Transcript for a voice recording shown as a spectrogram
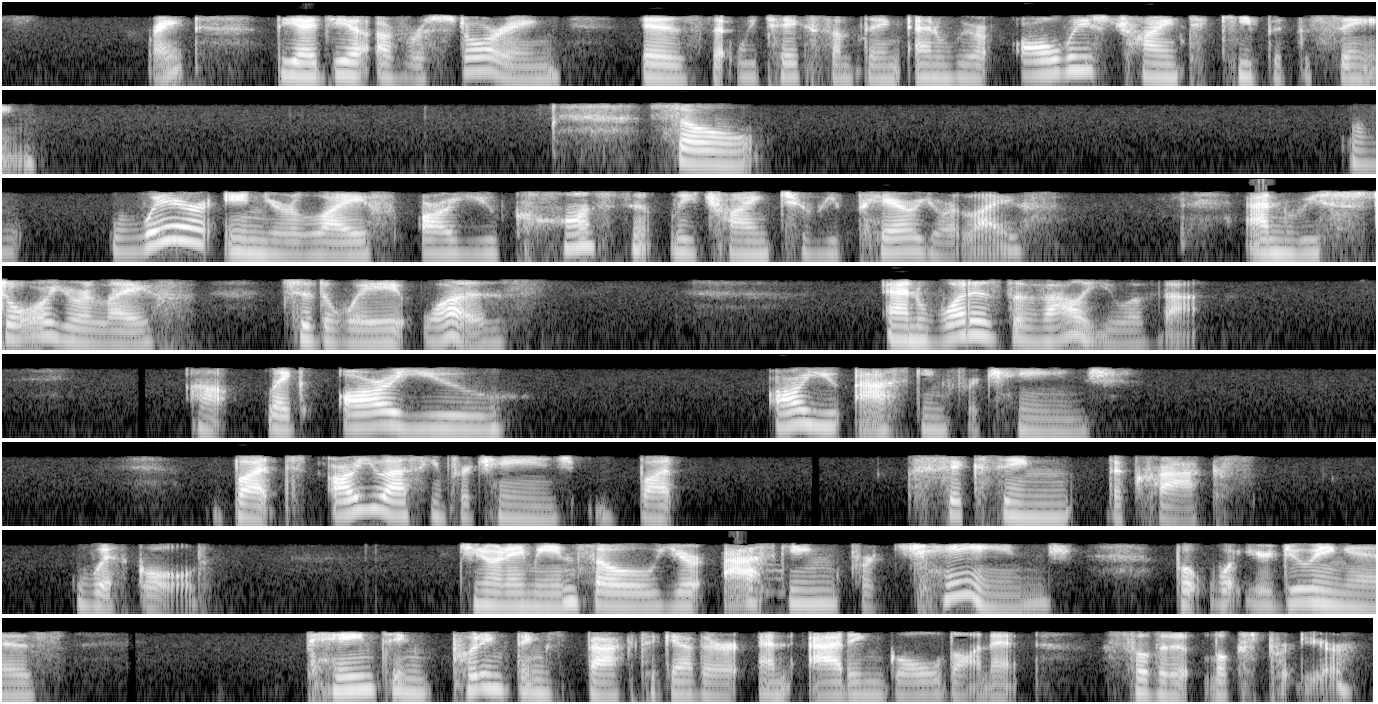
right? The idea of restoring is that we take something and we're always trying to keep it the same. So, where in your life are you constantly trying to repair your life and restore your life to the way it was? And what is the value of that? Uh, like, are you are you asking for change? But are you asking for change but fixing the cracks with gold? Do you know what I mean? So you're asking for change, but what you're doing is painting, putting things back together and adding gold on it so that it looks prettier.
